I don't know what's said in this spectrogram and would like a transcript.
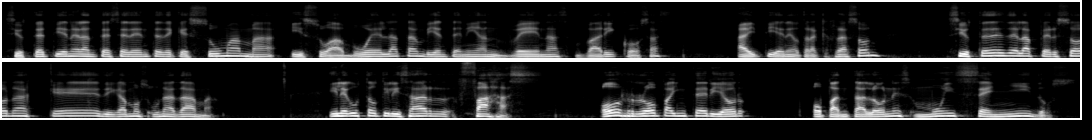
si usted tiene el antecedente de que su mamá y su abuela también tenían venas varicosas, ahí tiene otra razón. Si usted es de las personas que, digamos, una dama, y le gusta utilizar fajas o ropa interior o pantalones muy ceñidos.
